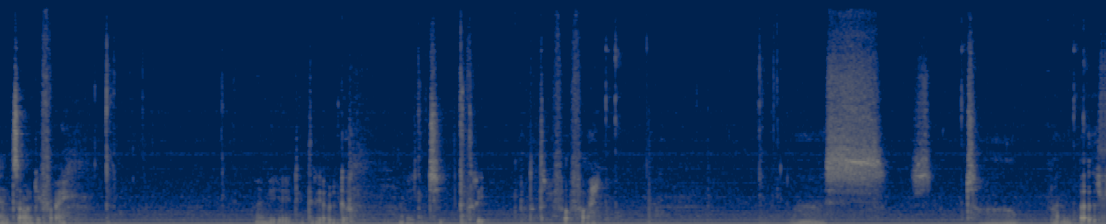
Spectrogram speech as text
and 75 maybe 83 will do 83 345 uh, stop and build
